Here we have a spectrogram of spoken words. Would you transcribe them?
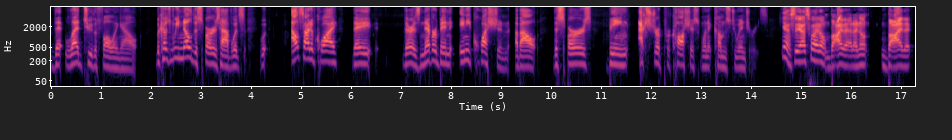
that led to the falling out because we know the Spurs have what's wh- outside of Kawhi, they, there has never been any question about the Spurs being extra precautious when it comes to injuries. Yeah. See, that's why I don't buy that. I don't buy that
